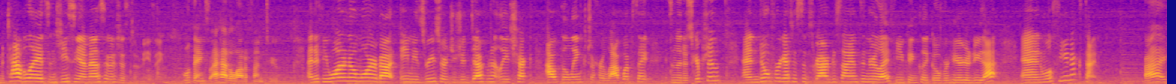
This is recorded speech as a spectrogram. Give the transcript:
metabolites and GCMS. It was just amazing. Well, thanks. I had a lot of fun too. And if you want to know more about Amy's research, you should definitely check out the link to her lab website. It's in the description. And don't forget to subscribe to Science in Real Life. You can click over here to do that. And we'll see you next time. Bye.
